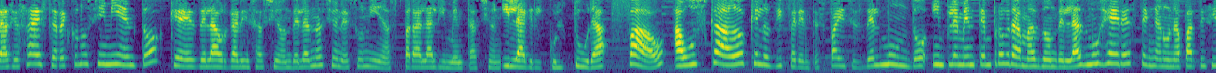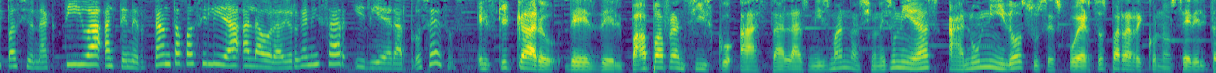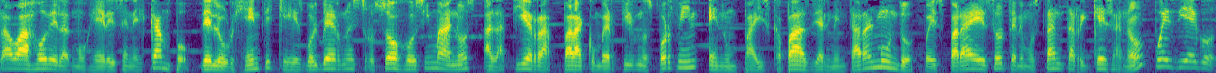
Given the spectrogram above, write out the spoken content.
Gracias a este reconocimiento que desde la Organización de las Naciones Unidas para la Alimentación y la Agricultura, FAO, ha buscado que los diferentes países del mundo implementen programas donde las mujeres tengan una participación activa al tener tanta facilidad a la hora de organizar y liderar procesos. Es que, Caro, desde el Papa Francisco hasta las mismas Naciones Unidas han unido sus esfuerzos para reconocer el trabajo de las mujeres en el campo, de lo urgente que es volver nuestros ojos y manos a la tierra para convertirnos por fin en un país capaz de alimentar al mundo, pues para eso tenemos tanta riqueza, ¿no? Pues Diego,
